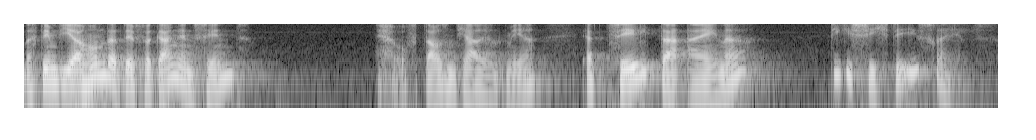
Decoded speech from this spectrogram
nachdem die Jahrhunderte vergangen sind, ja oft tausend Jahre und mehr, erzählt da einer die Geschichte Israels.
